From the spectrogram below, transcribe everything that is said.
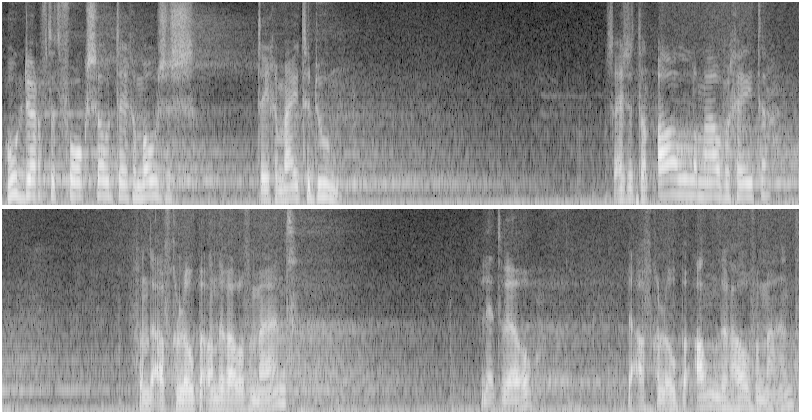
Hoe durft het volk zo tegen Mozes, tegen mij te doen? Zijn ze het dan allemaal vergeten? Van de afgelopen anderhalve maand? Let wel, de afgelopen anderhalve maand.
